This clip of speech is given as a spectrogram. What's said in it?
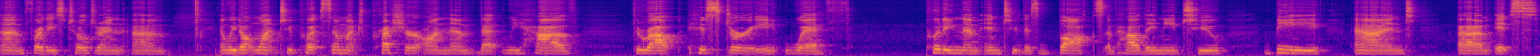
um, for these children. Um, and we don't want to put so much pressure on them that we have throughout history with putting them into this box of how they need to be. And um, it's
